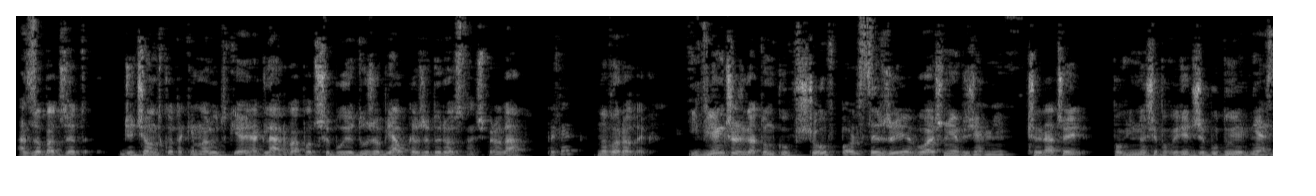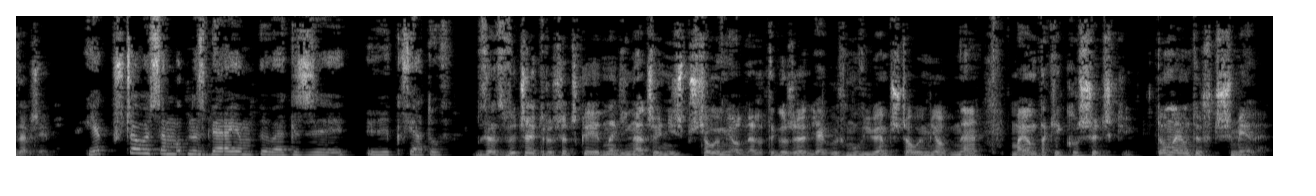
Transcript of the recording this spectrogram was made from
A zobacz, że dzieciątko takie malutkie jak larwa potrzebuje dużo białka, żeby rosnąć, prawda? Tak jak noworodek. I większość gatunków pszczół w Polsce żyje właśnie w ziemi. Czy raczej powinno się powiedzieć, że buduje gniazda w ziemi. Jak pszczoły samotne zbierają pyłek z y, kwiatów? Zazwyczaj troszeczkę jednak inaczej niż pszczoły miodne, dlatego że, jak już mówiłem, pszczoły miodne mają takie koszyczki. To mają też trzmiele,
